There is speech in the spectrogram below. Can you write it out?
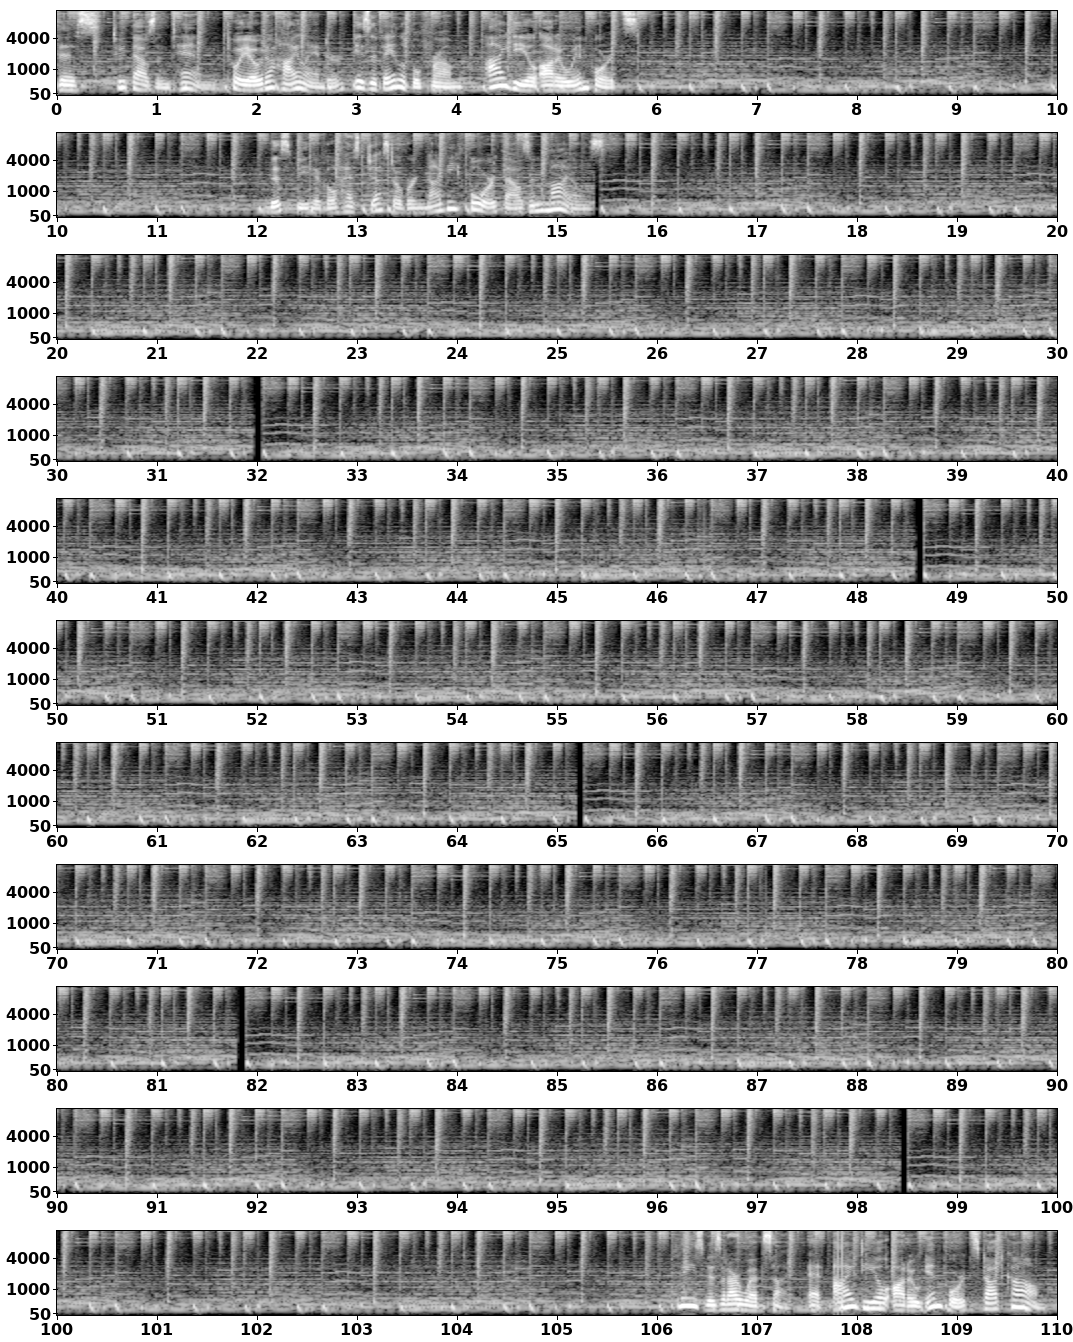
This 2010 Toyota Highlander is available from Ideal Auto Imports. This vehicle has just over 94,000 miles. Please visit our website at idealautoimports.com.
